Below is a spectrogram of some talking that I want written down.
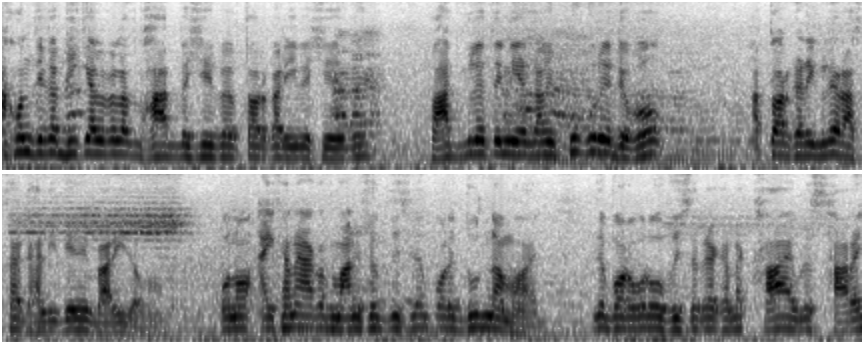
এখন যেটা বিকেলবেলা ভাত বেশি হবে তরকারি বেশি হবে ভাতগুলোতে নিয়ে আমি পুকুরে দেবো আর তরকারিগুলো রাস্তায় ঢালি দিয়ে আমি বাড়ি যাব। কোনো এখানে আগত মানুষক দিয়েছিলাম পরে দুর্নাম হয়। যে বড় বড় অফিসাররা এখানে খায় এগুলো সারে।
